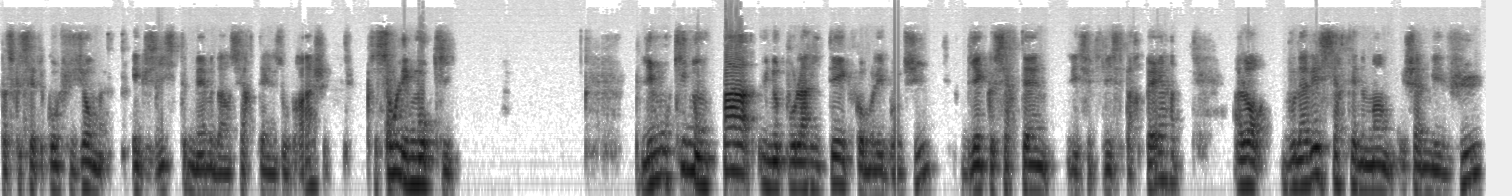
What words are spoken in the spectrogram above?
parce que cette confusion existe même dans certains ouvrages, ce sont les moquis. Les moquis n'ont pas une polarité comme les bougies, bien que certains les utilisent par paire. Alors, vous n'avez certainement jamais vu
